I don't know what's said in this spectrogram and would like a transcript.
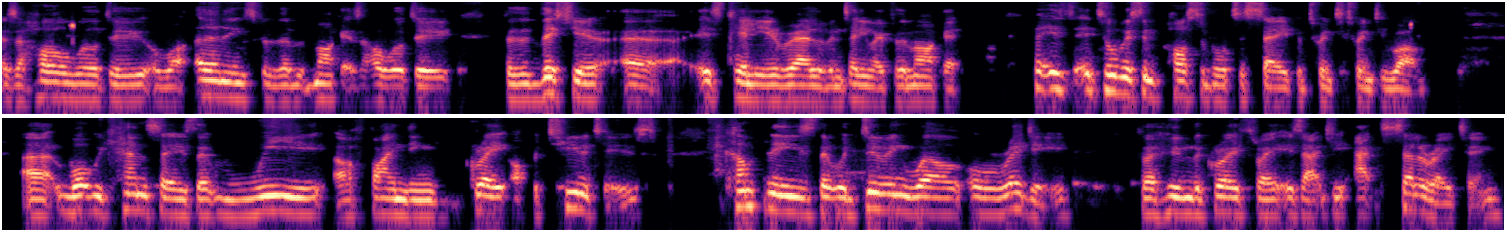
as a whole will do or what earnings for the market as a whole will do for the, this year uh, is clearly irrelevant anyway for the market. But it's, it's almost impossible to say for 2021. Uh, what we can say is that we are finding great opportunities, companies that were doing well already, for whom the growth rate is actually accelerating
